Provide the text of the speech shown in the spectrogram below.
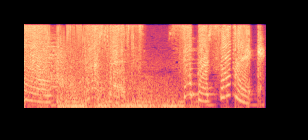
Versus, Supersonic.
